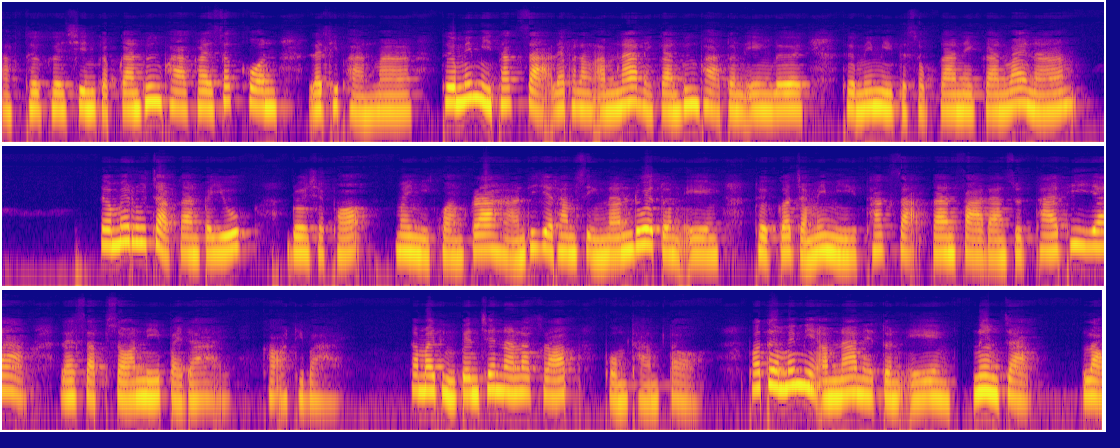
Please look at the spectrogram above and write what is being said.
หากเธอเคยชินกับการพึ่งพาใครสักคน และที่ผ่านมา เธอไม่มีทักษะและพลังอำนาจในการพึ่งพาตนเองเลย เธอไม่มีประสบการณ์ในการว่ายน้ำเธอไม่รู้จักการประยุกต์ โดยเฉพาะไม่มีความกล้าหาญที่จะทำสิ่งนั้นด้วยตนเอง เธอก็จะไม่มีทักษะการฝ่าด่านสุดท้ายที่ยาก และซับซ้อนนี้ไปได้ เขาอธิบายทำไมถึงเป็นเช่นนั้นล่ะครับ ผมถามต่อ เพราะเธอไม่มีอำนาจในตนเอง เนื่องจาก เหล่า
